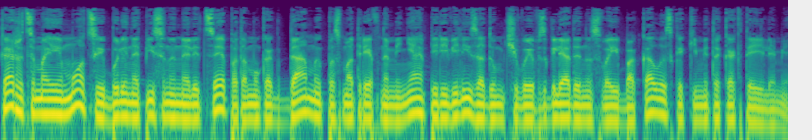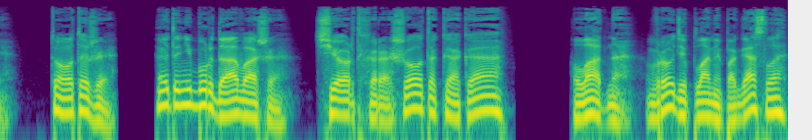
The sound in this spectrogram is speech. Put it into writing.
Кажется, мои эмоции были написаны на лице, потому как дамы, посмотрев на меня, перевели задумчивые взгляды на свои бокалы с какими-то коктейлями. То-то же. Это не бурда ваша. Черт, хорошо-то как, а? Ладно, вроде пламя погасло,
